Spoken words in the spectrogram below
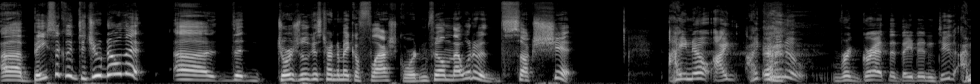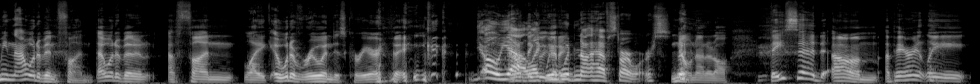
Uh, basically, did you know that uh that George Lucas trying to make a Flash Gordon film that would have sucked shit. I know. I I kind of regret that they didn't do that. I mean, that would have been fun. That would have been a fun like it would have ruined his career. I think. Oh yeah, like we we gotta- would not have Star Wars. no, not at all. They said um apparently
